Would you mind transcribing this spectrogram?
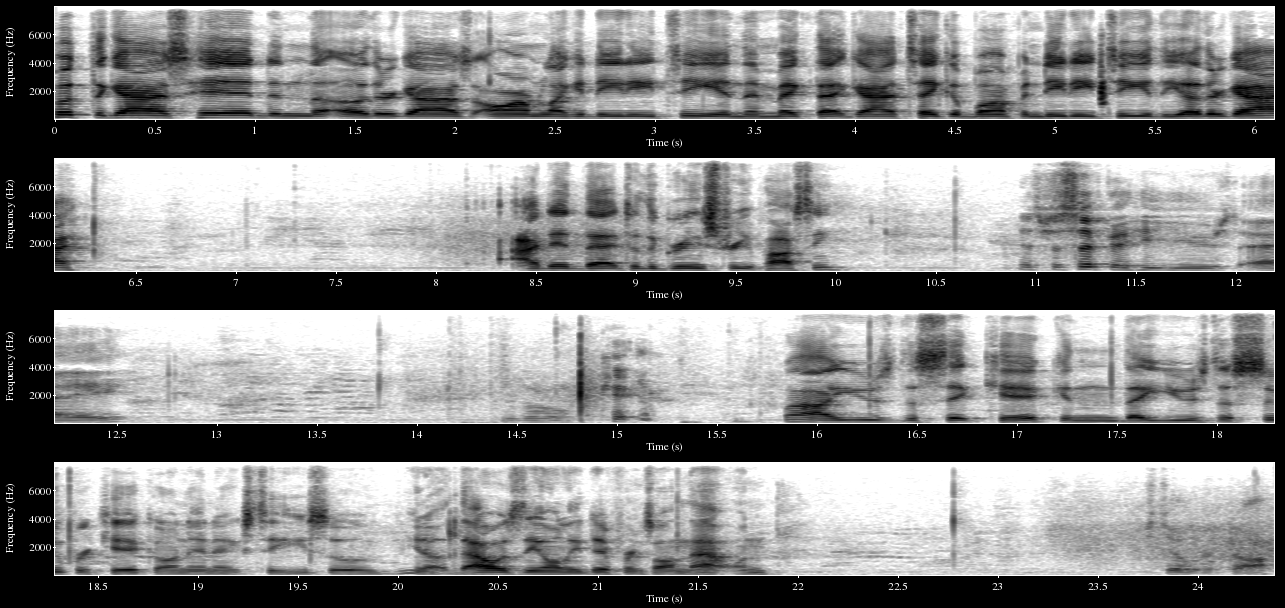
put the guy's head in the other guy's arm like a DDT and then make that guy take a bump and DDT the other guy. I did that to the Green Street Posse. And specifically, he used a little kick. Well, I used the sick kick and they used a super kick on NXT, so you know that was the only difference on that one. Still ripped off.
